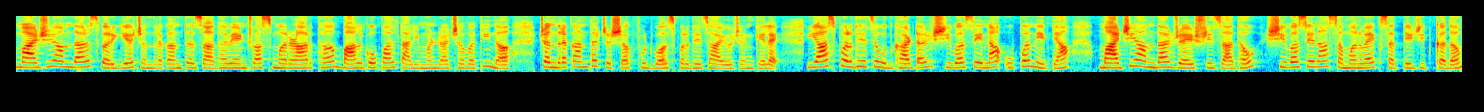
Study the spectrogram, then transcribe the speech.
माजी आमदार स्वर्गीय चंद्रकांत जाधव यांच्या स्मरणार्थ बालगोपाल तालीम मंडळाच्या वतीनं चंद्रकांत चषक फुटबॉल स्पर्धेचं आयोजन केलंय. या स्पर्धेचं उद्घाटन शिवसेना उपनेत्या माजी आमदार जयश्री जाधव शिवसेना समन्वयक सत्यजित कदम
